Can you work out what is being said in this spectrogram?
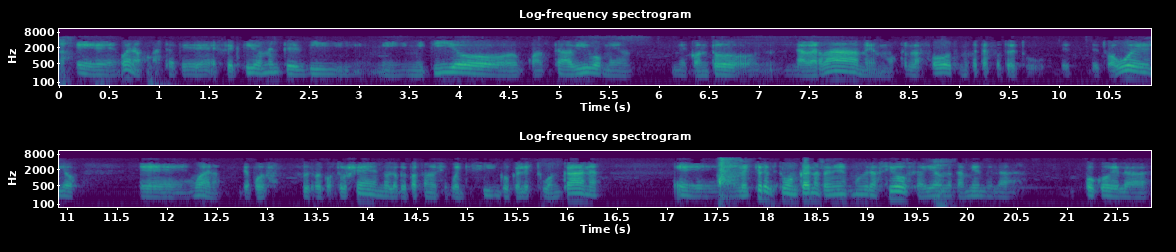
Ah. Eh, bueno, hasta que efectivamente vi mi, mi tío cuando estaba vivo me, me contó la verdad, me mostró la foto, me mostró la foto de tu, de, tu abuelo, eh, bueno, después fui reconstruyendo lo que pasó en el 55, que él estuvo en Cana. Eh, la historia que estuvo en Cana también es muy graciosa y habla también de la un poco de la,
